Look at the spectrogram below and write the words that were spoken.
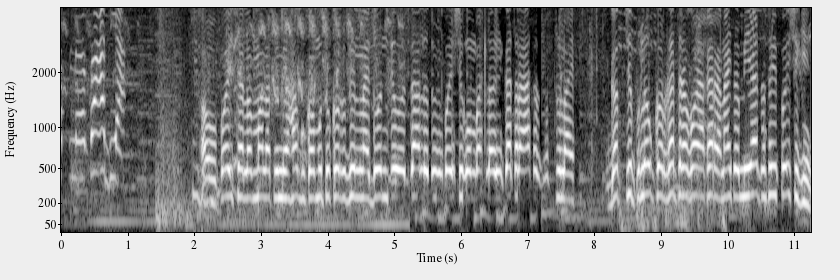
आपलं दाद्या. अहो पैशाला मला तुम्ही हागू का मुतू करू दिलं नाही. दोन दिवस झालं तुम्ही पैसे घेऊन बसला ही कचरा असाच ठुलाय गपचिप लवकर कचरा गोळा करा नाही तर मी याच्या सहित पैसे घेईन.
